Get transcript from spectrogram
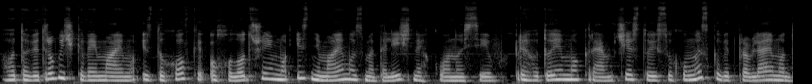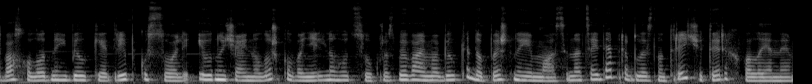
Готові трубочки виймаємо із духовки, охолоджуємо і знімаємо з металічних конусів. Приготуємо крем. В чисту і суху миску відправляємо два холодних білки, дрібку солі і одну чайну ложку ванільного цукру. Збиваємо білки до пишної маси. На це йде приблизно 3-4 хвилини.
